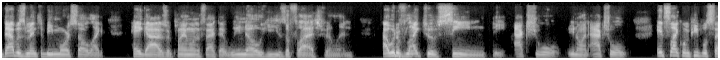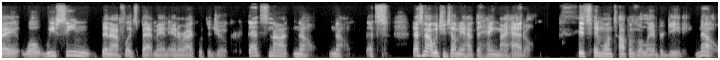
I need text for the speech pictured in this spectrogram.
that was meant to be more so like, hey guys, we're playing on the fact that we know he's a Flash villain. I would have liked to have seen the actual, you know, an actual. It's like when people say, "Well, we've seen Ben Affleck's Batman interact with the Joker." That's not no, no. That's that's not what you tell me. I have to hang my hat on. It's him on top of a Lamborghini. No,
